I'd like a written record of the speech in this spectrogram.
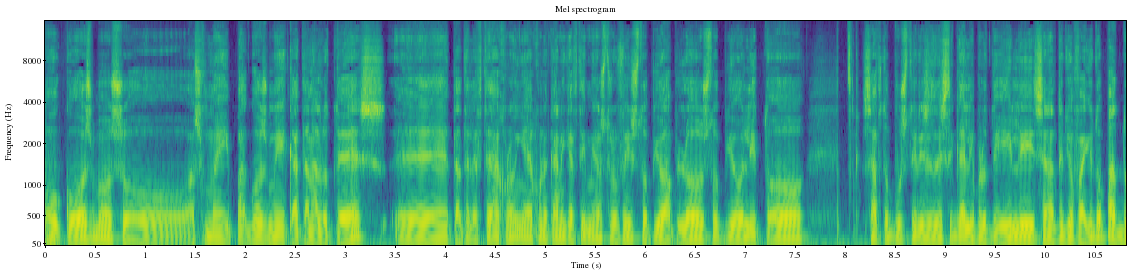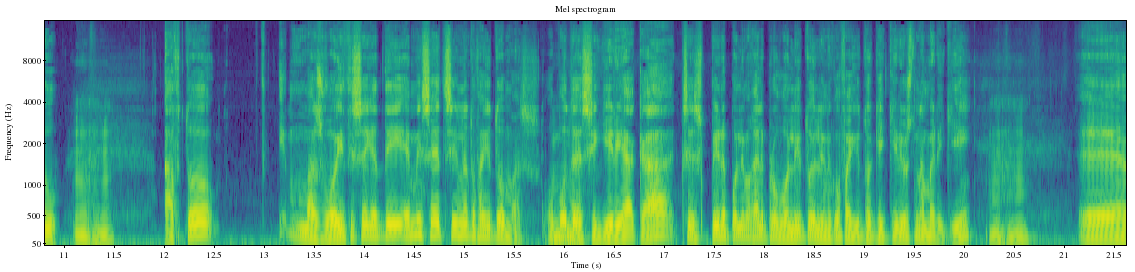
Ο κόσμος, ο, ας πούμε οι παγκόσμιοι καταναλωτές ε, τα τελευταία χρόνια έχουν κάνει και αυτή μια στροφή στο πιο απλό, στο πιο λιτό, σε αυτό που στηρίζεται στην καλή πρώτη ύλη, σε ένα τέτοιο φαγητό παντού. Μμμ. Αυτό μας βοήθησε γιατί εμείς έτσι είναι το φαγητό μας. Οπότε συγκυριακά, ξέρεις, πήρε πολύ μεγάλη προβολή το ελληνικό φαγητό και κυρίως στην Αμερική. Μμμ. Ε,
